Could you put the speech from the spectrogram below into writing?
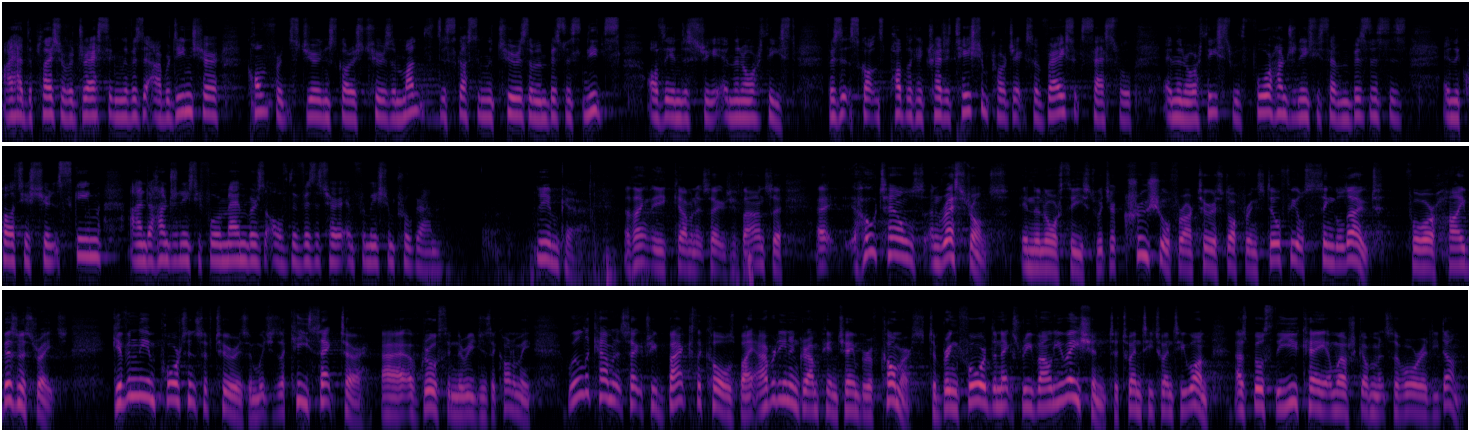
I had the pleasure of addressing the Visit Aberdeenshire conference during Scottish Tourism Month, discussing the tourism and business needs of the industry in the North East. Visit Scotland's public accreditation projects are very successful in the North East, with 487 businesses in the Quality Assurance Scheme and 184 members of the Visitor Information Programme. Liam Kerr. I thank the Cabinet Secretary for that answer. Uh, hotels and restaurants in the North East, which are crucial for our tourist offering, still feel singled out for high business rates. Given the importance of tourism, which is a key sector uh, of growth in the region's economy, will the Cabinet Secretary back the calls by Aberdeen and Grampian Chamber of Commerce to bring forward the next revaluation to 2021, as both the UK and Welsh governments have already done?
